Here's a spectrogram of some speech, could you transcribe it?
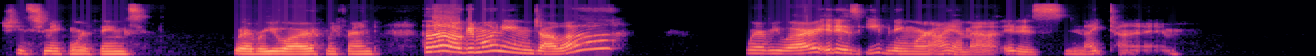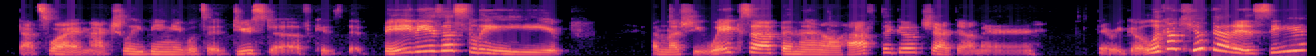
She needs to make more things wherever you are, my friend. Hello, good morning, Java. Wherever you are, it is evening where I am at. It is nighttime. That's why I'm actually being able to do stuff because the baby's asleep. Unless she wakes up and then I'll have to go check on her. There we go. Look how cute that is. See?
